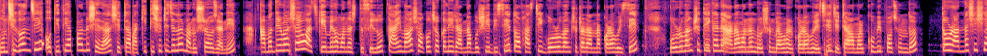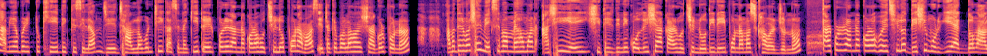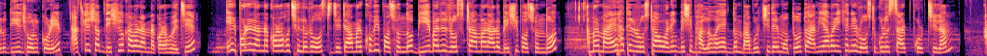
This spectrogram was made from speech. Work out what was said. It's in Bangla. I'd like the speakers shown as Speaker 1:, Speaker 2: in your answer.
Speaker 1: মুন্সিগঞ্জে অতিথি আপ্যায়ন সেরা, সেটা বাকি তেষট্টি জেলার মানুষরাও জানে। আমাদের বাসায়ও আজকে মেহমান আসতেছিল। তাই মা সকাল সকালে রান্না বসিয়ে দিছে। তো ফার্স্টে গরু মাংসটা রান্না করা হয়েছে। গরু মাংসতে এখানে আনাম আনাম রসুন ব্যবহার করা হয়েছে, যেটা আমার খুবই পছন্দ। তো রান্না শেষে আমি আবার একটু খেয়ে দেখতেছিলাম যে ঝাল লবণ ঠিক আছে নাকি? তো এরপরে রান্না করা হচ্ছিল পোনা মাছ, এটাকে বলা হয় সাগর পোনা। আমাদের বাসায় ম্যাক্সিমাম মেহমান আসি এই শীতের দিনে কলই শাক আর হচ্ছে নদীর এই পোনা মাছ খাওয়ার জন্য। তারপরে রান্না করা হয়েছিল দেশি মুরগি, একদম আলু দিয়ে ঝোল করে। আজকে সব দেশীয় খাবার রান্না করা হয়েছে। এরপরে রান্না করা হচ্ছিল রোস্ট, যেটা আমার খুবই পছন্দ। বিয়ে বাড়ির রোস্টটা আমার আরও বেশি পছন্দ। আমার মায়ের হাতের রোস্টটাও অনেক বেশি ভালো হয়, একদম বাবুর্চিদের মতো। তো আমি আবার এখানে রোস্টগুলো সার্ভ করছিলাম।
